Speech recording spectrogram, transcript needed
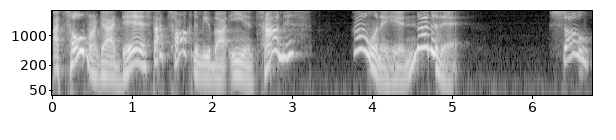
I told my guy Dad, stop talking to me about Ian Thomas. I don't want to hear none of that. So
